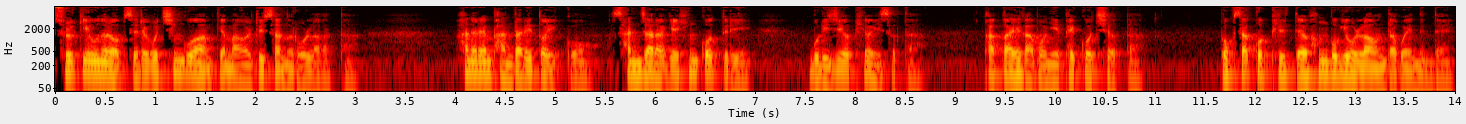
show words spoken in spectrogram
술 기운을 없애려고 친구와 함께 마을 뒷산으로 올라갔다. 하늘엔 반달이 떠 있고 산자락에 흰 꽃들이 무리지어 피어 있었다. 가까이 가보니 백꽃이었다. 복사꽃 필 때 황복이 올라온다고 했는데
